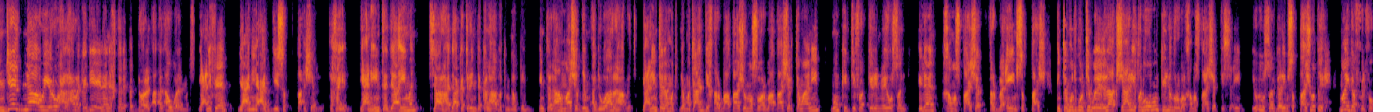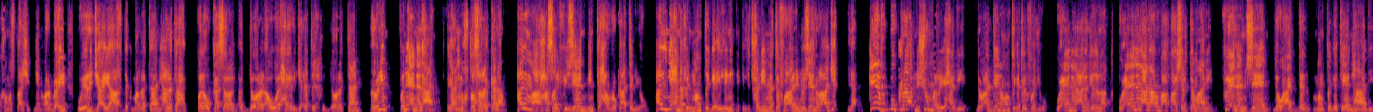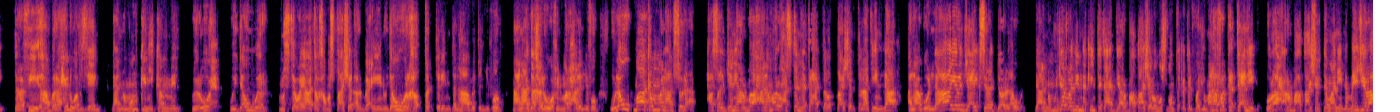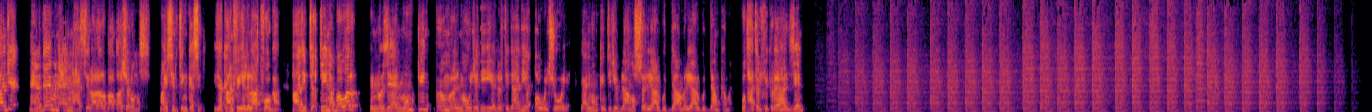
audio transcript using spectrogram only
جد ناوي يروح الحركة دي إلى يخترق الدور الأول المكسب يعني فين؟ يعني يعدي 16 تخيل. يعني أنت دائما صار هداك ترندك الهابط من القمة. أنت الآن ماشي ضمن أدوار هابطه يعني أنت لما لما تعدي 14 ونص و14 80 ممكن تفكر إنه يوصل إلى 15 40 16 أنت مو تقول تبغى إغلاق شهري؟ طيب هو ممكن يضرب ال 15 90 يوصل قريب 16 ويطيح. ما يقفل فوق 15 42 ويرجع ياخذك مرة ثانية على تحت. فلو كسر الدور الأول حيرجع يطيح في الدور الثاني. علم فنحن الآن يعني مختصر الكلام. هل ما حصل في زين من تحركات اليوم؟ هل نحن في المنطقة اللي, اللي تخلينا نتفائل إنه زين راجع؟ لا. كيف بكرة نشم الريحة دي؟ لو عدينا منطقة الفجوة وعيننا على الإغلاق وعيننا على 14 80 فعلا زين لو عدى المنطقتين هذه. ترى في هبرة حلوة في زين لأنه ممكن يكمل ويروح ويدور مستويات ال 15 40 ودور خط الترند الهابط اللي فوق. معناه دخل هو في المرحلة اللي فوق. ولو ما كملها بسرعة حصل جني أرباح أنا ما أروح أستنى تحت 13 30 لا أنا أقول لا يرجع يكسر الدور الأول. لأنه مجرد إنك أنت تعدي 14 ونص منطقة الفجر. معناها فك التعليق وراح 14 80 لما يجي راجع نحن دائما عيننا حسير على 14 ونص. ما يصير تنكسر إذا كان في إغلاق فوقها. هذه بتعطينا باور إنه زين ممكن عمر الموجه دي الارتدادية تطول شوية. يعني ممكن تجيب لها نص ريال قدام ريال قدام كمان. وضحت الفكرة يا هل زين؟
